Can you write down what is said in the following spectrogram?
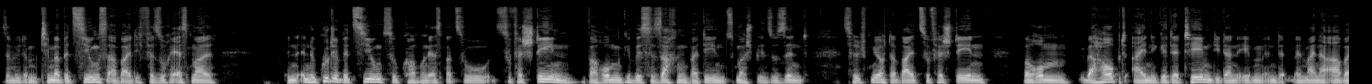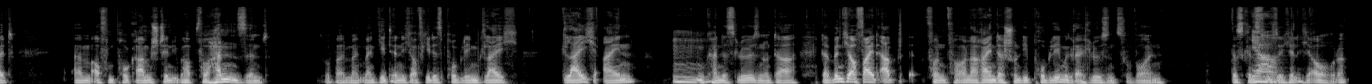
Sind wieder im Thema Beziehungsarbeit. Ich versuche erstmal in, in eine gute Beziehung zu kommen und erstmal zu, zu verstehen, warum gewisse Sachen bei denen zum Beispiel so sind. Es hilft mir auch dabei zu verstehen, warum überhaupt einige der Themen, die dann eben in, in meiner Arbeit ähm, auf dem Programm stehen, überhaupt vorhanden sind. So, weil man, man geht ja nicht auf jedes Problem gleich, gleich ein, mhm. und kann das lösen. Und da, da bin ich auch weit ab, von vornherein da schon die Probleme gleich lösen zu wollen. Das kennst ja. du sicherlich auch, oder?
